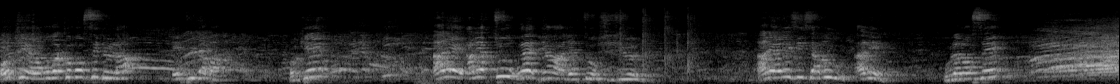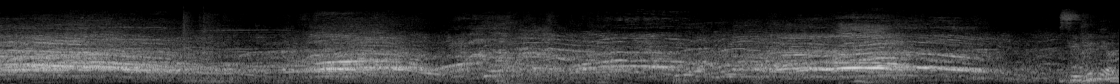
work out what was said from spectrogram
Ok, alors on va commencer de là et puis là-bas. Ok? Allez, aller-retour, ouais, bien, aller-retour si tu veux. Allez, allez-y, ça vous, allez. Vous la lancez génial.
